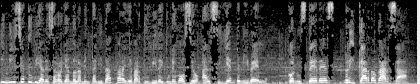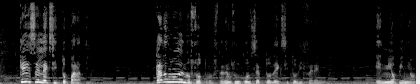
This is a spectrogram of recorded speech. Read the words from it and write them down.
Inicia tu día desarrollando la mentalidad para llevar tu vida y tu negocio al siguiente nivel. Con ustedes, Ricardo Garza. ¿Qué es el éxito para ti? Cada uno de nosotros tenemos un concepto de éxito diferente. En mi opinión,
